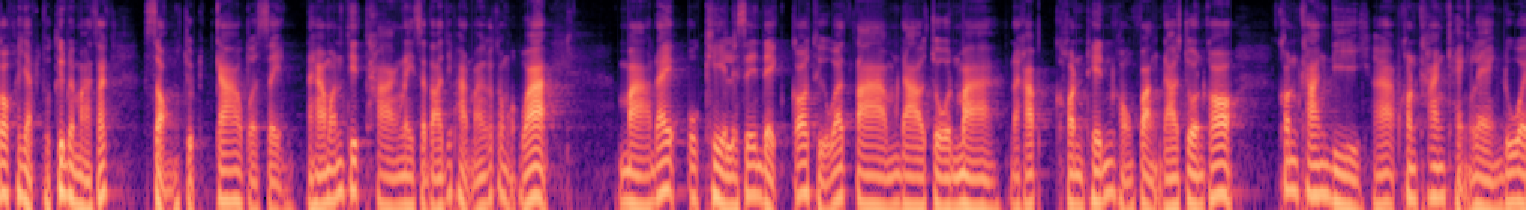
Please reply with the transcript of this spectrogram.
ก็ขยับตัวขึ้นประมาณสัก 2.9%นะครับมันทิศทางในสัปดาห์ที่ผ่านมาก็ต้องบอกว่า มาได้โอเคเลยเส้นเด็กก็ถือว่าตามดาวโจนมานะครับคอนเทนต์ของฝั่งดาวโจนก็ค่อนข้างดีครับค่อนข้างแข็งแรงด้วย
